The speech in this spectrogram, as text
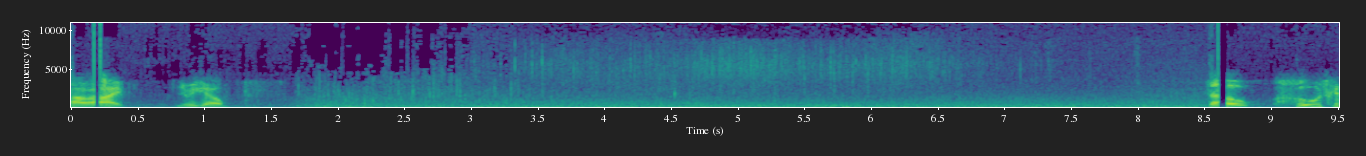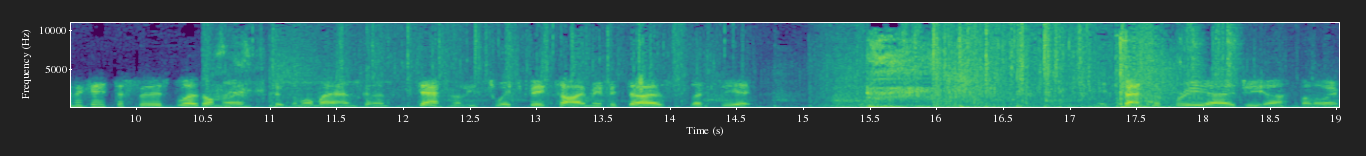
Alright, here we go. So, who's going to get the first blood on this? Because the momentum's going to definitely switch big time. If it does, let's see it. It's best of three, uh, uh, by the way.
